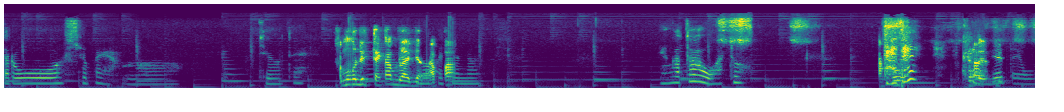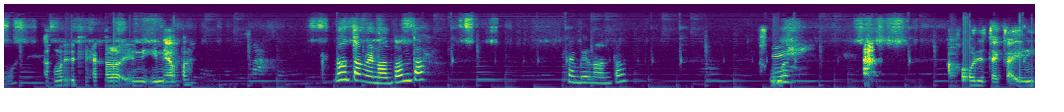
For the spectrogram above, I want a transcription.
Terus siapa ya? Nol kecil teh. kamu di TK belajar Nol apa kecil, nol. Ya nggak tahu atuh. aku umur. aku di TK kalau ini ini apa Nonton we nonton tah. Sambil nonton. aku Eh, aku di TK ini.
